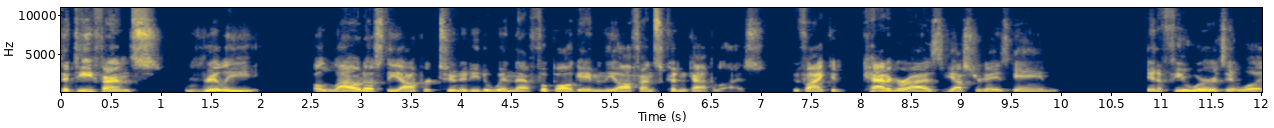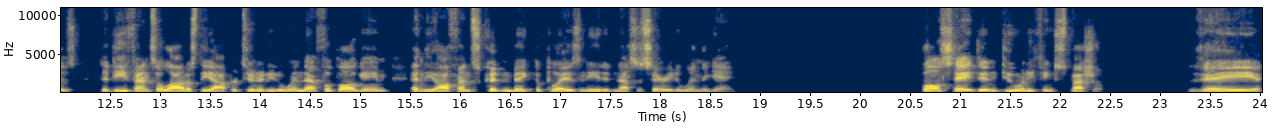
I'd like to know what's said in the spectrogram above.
the defense really allowed us the opportunity to win that football game, and the offense couldn't capitalize. If I could categorize yesterday's game in a few words, it was the defense allowed us the opportunity to win that football game, and the offense couldn't make the plays needed necessary to win the game. Ball State didn't do anything special. They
